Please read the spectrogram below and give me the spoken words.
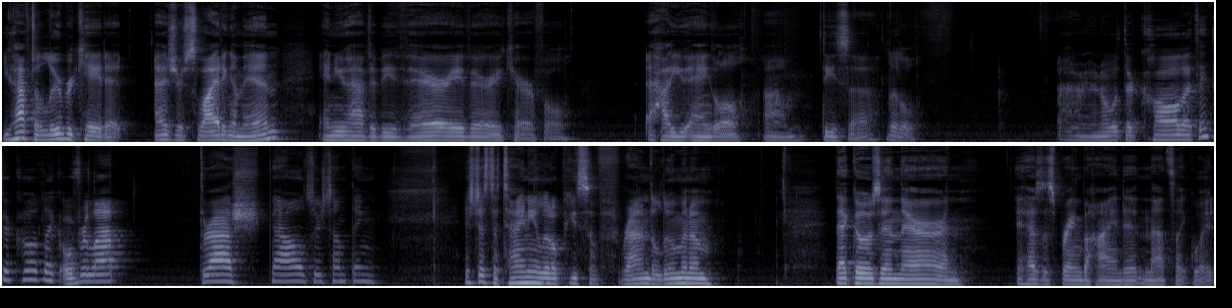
You have to lubricate it as you're sliding them in, and you have to be very, very careful how you angle um, these uh, little. I don't even know what they're called. I think they're called like overlap thrash valves or something. It's just a tiny little piece of round aluminum that goes in there and it has a spring behind it and that's like what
